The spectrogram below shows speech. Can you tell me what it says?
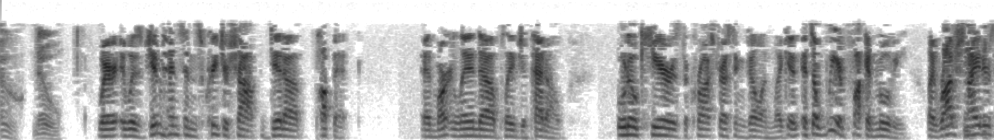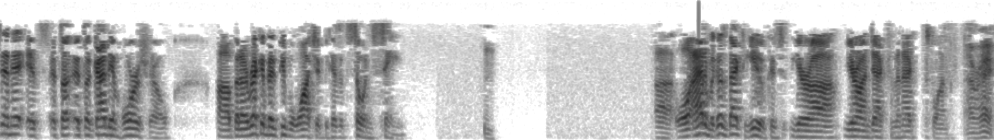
Oh no. where it was Jim Henson's Creature Shop did a puppet, and Martin Landau played Geppetto. Udo Kier is the cross-dressing villain. Like it, it's a weird fucking movie. Like Rob Schneider's in it. It's it's a it's a goddamn horror show. Uh, but I recommend people watch it because it's so insane. Uh, well, Adam, it goes back to you because you're uh, you're on deck for the next one. All right.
